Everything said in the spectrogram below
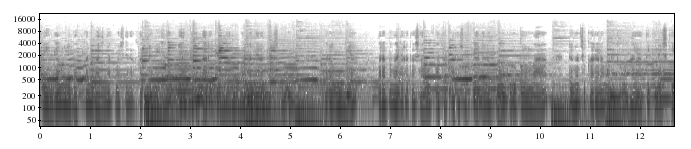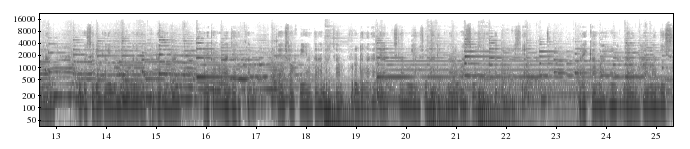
sehingga menyebabkan banyak masyarakat Indonesia yang tertarik menerima ajaran tersebut. Pada umumnya, para pengajar tasawuf atau para sufi adalah guru-guru pengembara dengan sukarela mereka menghayati kemiskinan, juga sering kali berhubungan dengan perdagangan. Mereka mengajarkan teosofi yang telah bercampur dengan ajaran Islam yang sudah dikenal luas masyarakat Indonesia. Mereka mahir dalam hal magis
